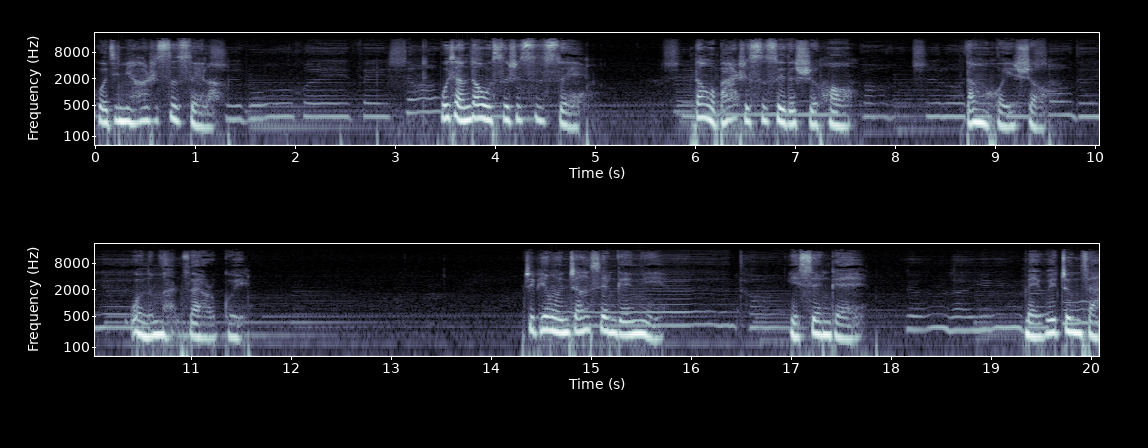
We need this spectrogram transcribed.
我今年二十四岁了，我想到我四十四岁，当我八十四岁的时候，当我回首，我能满载而归。这篇文章献给你，也献给每位正在。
